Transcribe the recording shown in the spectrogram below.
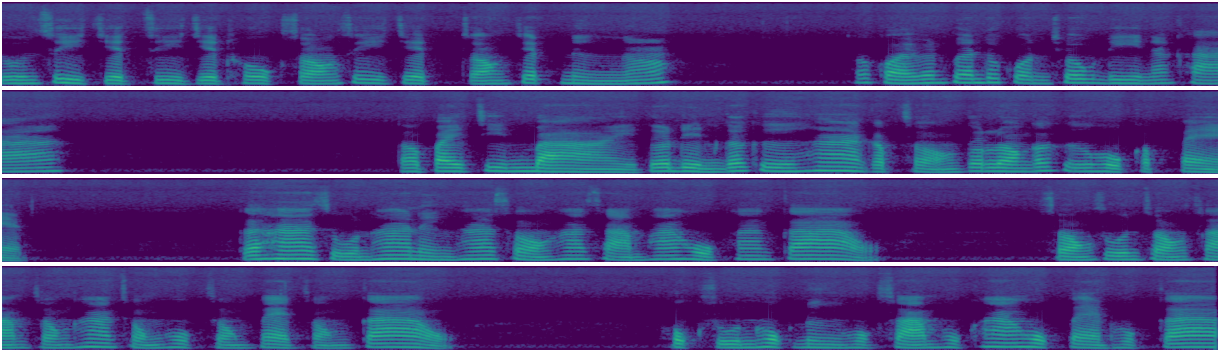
ศูนย์สองสี่เจ็ดสองเจ็ดหนึ่งเนาะก็ขอให้เพื่อนๆทุกคนโชคดีนะคะ ต่อไปจีนบ่าย ตัวเด่นก็คือห้ากับสองตัวรองก็คือหกกับแปดก็ห้าศูนย์ห้าหนึ่งห้าสองห้าสามห้าหกห้าเก้าสองศูนย์สองสามสองห้าสองหกสองแปดสองเก้าหกศูนย์หกหนึ่งหกสามหกห้าหกแปดหกเก้า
